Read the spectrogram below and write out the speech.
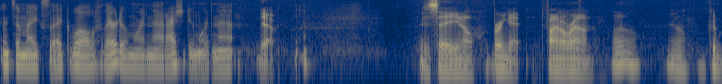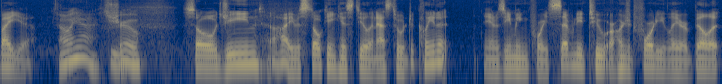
And so Mike's like, well, if they're doing more than that, I should do more than that. Yeah. They say, you know, bring it, final round. Well, you know, could bite you. Oh yeah, it's true. So Gene, uh, he was stoking his steel in acetone to clean it, and was aiming for a 72 or 140 layer billet.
